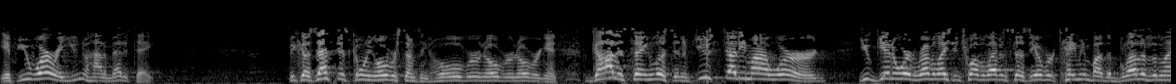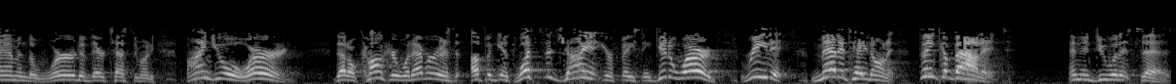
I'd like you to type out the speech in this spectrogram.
If you worry, you know how to meditate. Because that's just going over something over and over and over again. God is saying, listen, if you study my word, you get a word. Revelation 12 11 says, They overcame him by the blood of the Lamb and the word of their testimony. Find you a word that'll conquer whatever is up against. What's the giant you're facing? Get a word, read it, meditate on it, think about it, and then do what it says.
